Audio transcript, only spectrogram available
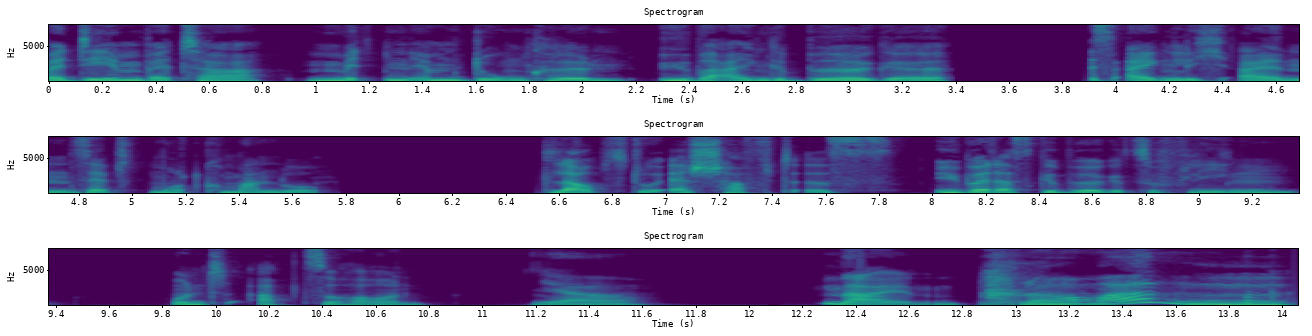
Bei dem Wetter, mitten im Dunkeln, über ein Gebirge, ist eigentlich ein Selbstmordkommando. Glaubst du, er schafft es, über das Gebirge zu fliegen und abzuhauen? Ja. Nein. Oh Mann.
